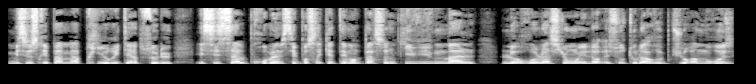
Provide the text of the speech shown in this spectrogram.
mais ce serait pas ma priorité absolue et c'est ça le problème. C'est pour ça qu'il y a tellement de personnes qui vivent mal leur relation et leur et surtout la rupture amoureuse.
